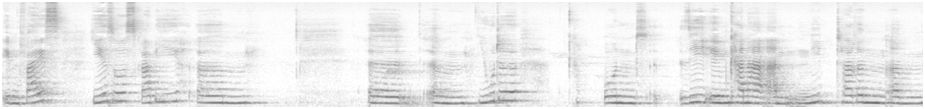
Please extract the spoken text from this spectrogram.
eben weiß, Jesus, Rabbi, ähm, äh, ähm, Jude und sie eben Kanaaniterin, ähm,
